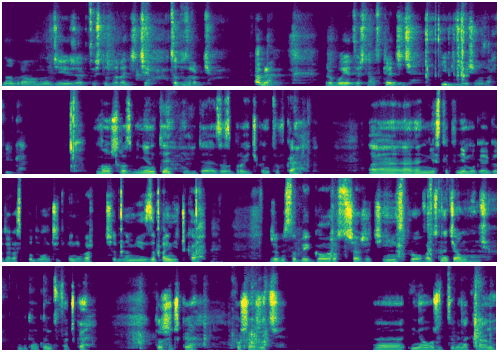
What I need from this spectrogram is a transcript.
Dobra, mam nadzieję, że jak coś to doradzicie. Co tu zrobić? Dobra, próbuję coś tam sklecić i widzimy się za chwilkę. Wąż rozwinięty, idę zazbroić końcówkę. Eee, niestety nie mogę go teraz podłączyć, ponieważ potrzebna mi jest zapalniczka, żeby sobie go rozszerzyć i spróbować naciągnąć, żeby tą końcóweczkę troszeczkę poszerzyć eee, i nałożyć sobie na kran.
